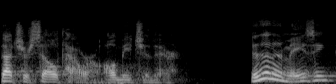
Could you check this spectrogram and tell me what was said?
that's your cell tower. I'll meet you there. Isn't that amazing?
